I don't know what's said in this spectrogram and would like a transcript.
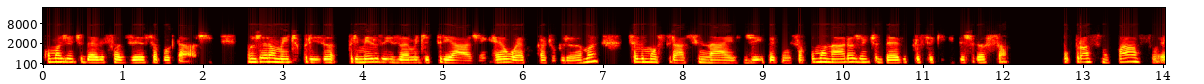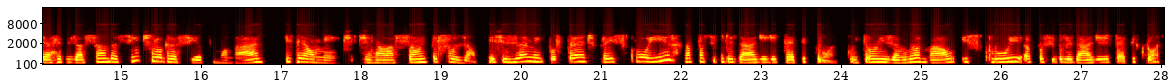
como a gente deve fazer essa abordagem? Então, geralmente, o primeiro exame de triagem é o ecocardiograma. Se ele mostrar sinais de hipertensão pulmonar, a gente deve prosseguir a investigação. O próximo passo é a realização da cintilografia pulmonar idealmente de inalação e perfusão. Esse exame é importante para excluir a possibilidade de TEP crônico. Então, o exame normal exclui a possibilidade de TEP crônico.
